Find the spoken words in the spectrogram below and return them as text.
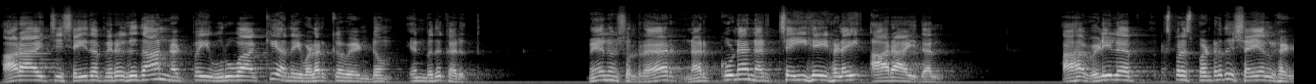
ஆராய்ச்சி செய்த பிறகுதான் நட்பை உருவாக்கி அதை வளர்க்க வேண்டும் என்பது கருத்து. மேலும் சொல்கிறார் நற்குண நற்செய்கைகளை ஆராய்தல். ஆக வெளியில் எக்ஸ்பிரஸ் பண்ணுறது செயல்கள்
